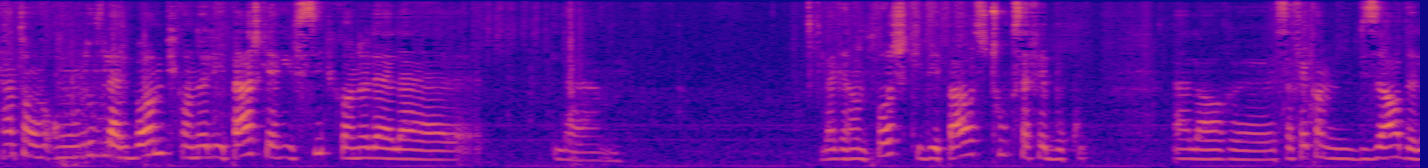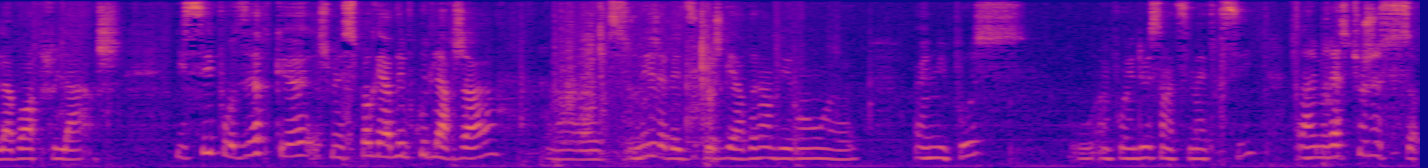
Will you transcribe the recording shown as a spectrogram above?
quand on, ouvre l'album, puis qu'on a les pages qui arrivent ici, puis qu'on a la, la, la, grande poche qui dépasse, je trouve que ça fait beaucoup. Alors, euh, ça fait comme bizarre de l'avoir plus large. Ici, il faut dire que je ne me suis pas gardé beaucoup de largeur. Alors, vous vous souvenez, j'avais dit que je garderais environ euh, un demi-pouce ou 1,2 cm ici. Alors, il me reste tout juste ça.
